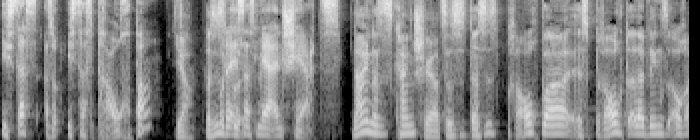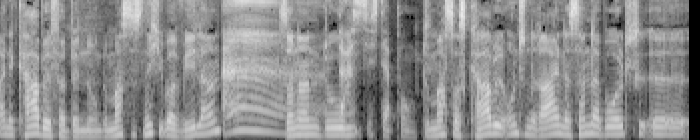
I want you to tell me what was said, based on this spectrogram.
ist das, also ist das brauchbar? Ja, das ist. Oder ist das mehr ein Scherz? Nein, das ist kein Scherz. Das ist, das ist brauchbar. Es braucht allerdings auch eine Kabelverbindung. Du machst es nicht über WLAN, ah, sondern du. Das ist der Punkt. Du machst das Kabel unten rein, das Thunderbolt, äh,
